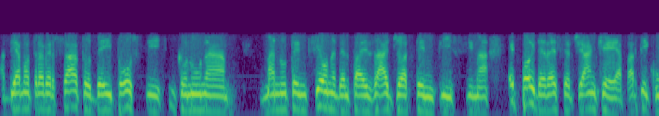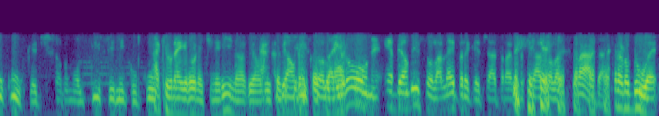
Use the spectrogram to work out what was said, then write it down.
abbiamo attraversato dei posti con una manutenzione del paesaggio attentissima e poi deve esserci anche, a parte i cucù, che ci sono moltissimi cucù. Anche un airone cinerino abbiamo eh, visto. Abbiamo visto l'airone e abbiamo visto la lepre che ci ha attraversato la strada. Erano due.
